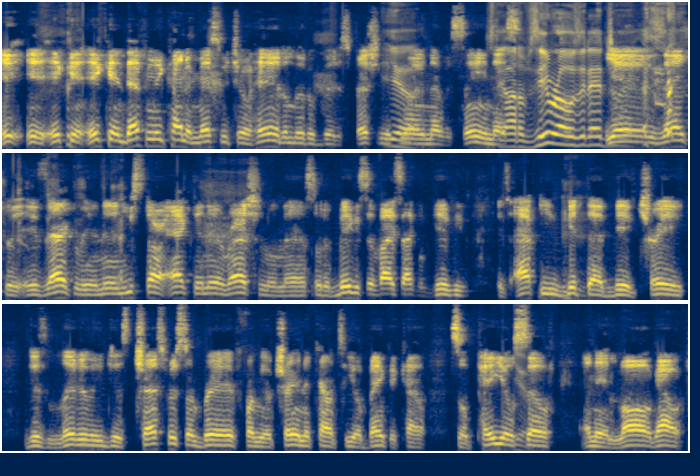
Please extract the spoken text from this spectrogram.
it, it, it can it can definitely kind of mess with your head a little bit, especially if you Yeah. ain't never seen See all that. them zeros in that Yeah, exactly, exactly. And then you start acting irrational, man. So the biggest advice I can give you is after you get Mhm. that big trade, just literally just transfer some bread from your trading account to your bank account. So pay yourself and then log out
